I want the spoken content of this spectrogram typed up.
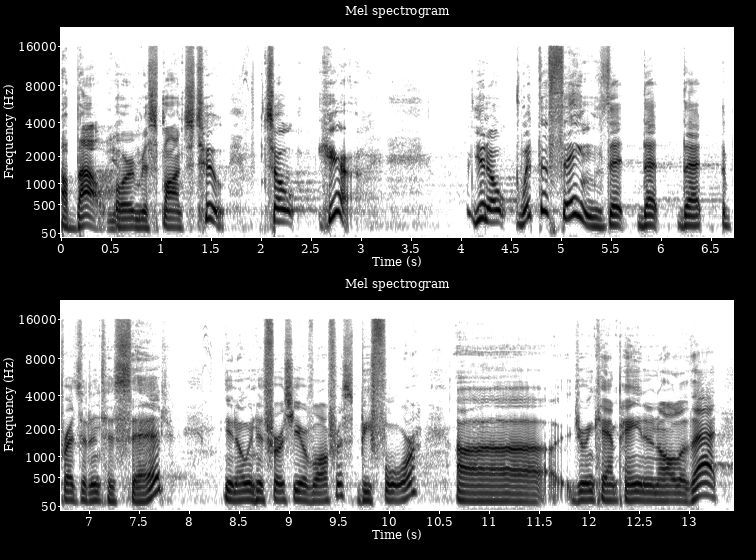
about yeah. or in response to? So, here, you know, with the things that, that, that the president has said, you know, in his first year of office, before, uh, during campaign and all of that,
